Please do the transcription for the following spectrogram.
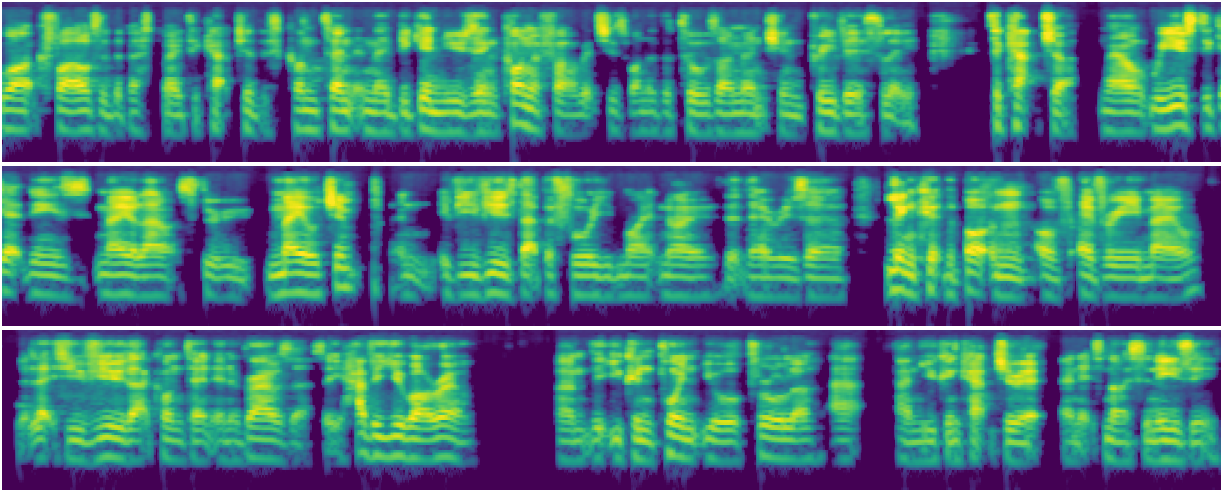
WARC files are the best way to capture this content, and they begin using Conifer, which is one of the tools I mentioned previously, to capture. Now, we used to get these mail outs through MailChimp, and if you've used that before, you might know that there is a link at the bottom of every email that lets you view that content in a browser. So you have a URL um, that you can point your crawler at, and you can capture it, and it's nice and easy.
